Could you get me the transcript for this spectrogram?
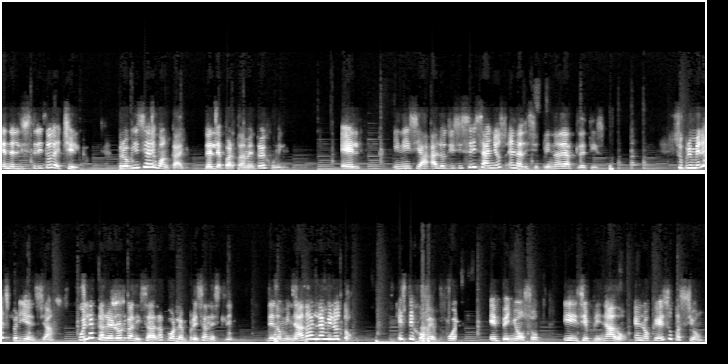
en el distrito de Chilca, provincia de Huancayo, del departamento de Junín. Él inicia a los 16 años en la disciplina de atletismo. Su primera experiencia fue la carrera organizada por la empresa Nestlé, denominada La Milotón. Este joven fue empeñoso y disciplinado en lo que es su pasión.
